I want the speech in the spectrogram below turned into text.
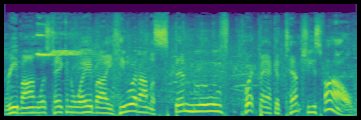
Rebound was taken away by Hewitt on the spin move. Put back attempt. She's fouled.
